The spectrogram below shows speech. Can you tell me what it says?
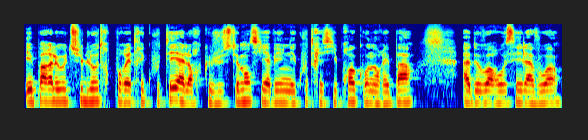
et parler au-dessus de l'autre pour être écouté, alors que justement s'il y avait une écoute réciproque, on n'aurait pas à devoir hausser la voix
